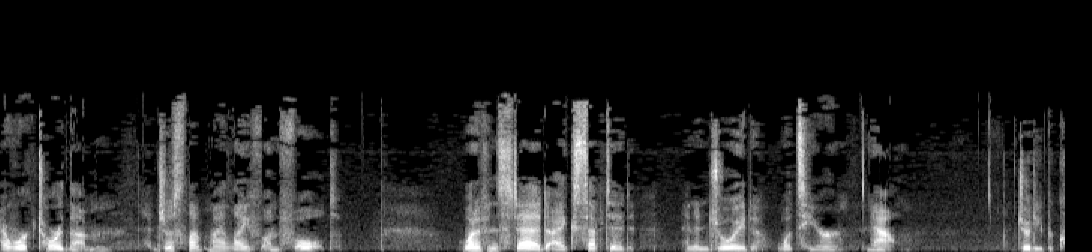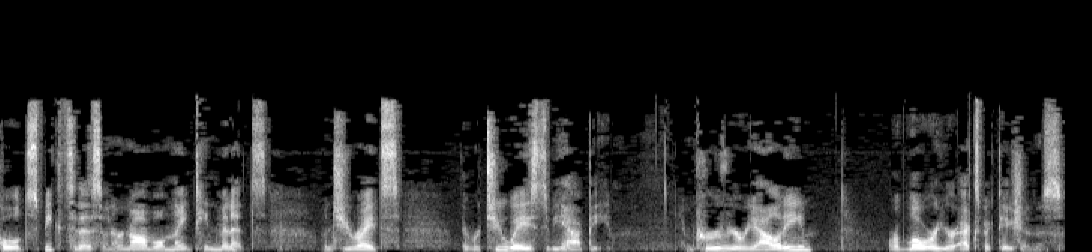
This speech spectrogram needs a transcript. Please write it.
I work toward them and just let my life unfold? What if instead I accepted and enjoyed what's here now? Jodi Picoult speaks to this in her novel 19 Minutes when she writes, There were two ways to be happy improve your reality or lower your expectations.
